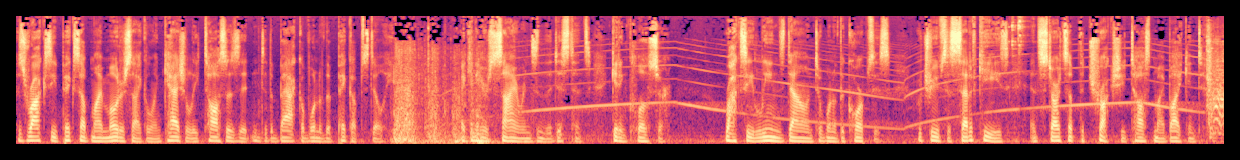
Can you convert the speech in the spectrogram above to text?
as Roxy picks up my motorcycle and casually tosses it into the back of one of the pickups still here. I can hear sirens in the distance, getting closer. Roxy leans down to one of the corpses, retrieves a set of keys, and starts up the truck she tossed my bike into.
